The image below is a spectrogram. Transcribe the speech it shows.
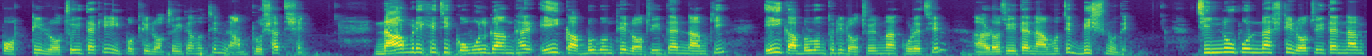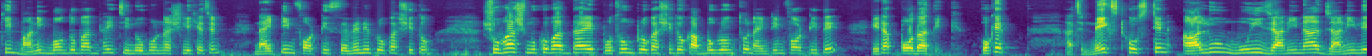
পথটির রচয়িতাকে, এই পথটির রচয়িতা হচ্ছেন রামপ্রসাদ সেন। নাম রেখেছি কোমল গান্ধার, এই কাব্যগ্রন্থের রচয়িতার নাম কি? এই কাব্যগ্রন্থটি রচনা করেছেন, আর রচয়িতার নাম হচ্ছে বিষ্ণুদেব চিহ্ন উপন্যাসটি রচয়িতার নাম কি? মানিক বন্দ্যোপাধ্যায় চিহ্ন উপন্যাস লিখেছেন নাইনটিন ফর্টি সেভেনে প্রকাশিত। সুভাষ মুখোপাধ্যায় প্রথম প্রকাশিত কাব্যগ্রন্থ নাইনটিন ফর্টিতে এটা পদাতিক। ওকে আচ্ছা নেক্সট কোশ্চেন আলু মুই জানি না, জানিলে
